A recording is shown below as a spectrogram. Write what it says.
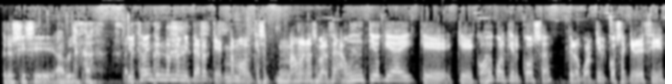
Pero sí, sí, habla. Yo estaba intentando imitar que, vamos, que se- más o menos se parece a un tío que hay que, que coge cualquier cosa, pero cualquier cosa, quiere decir,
